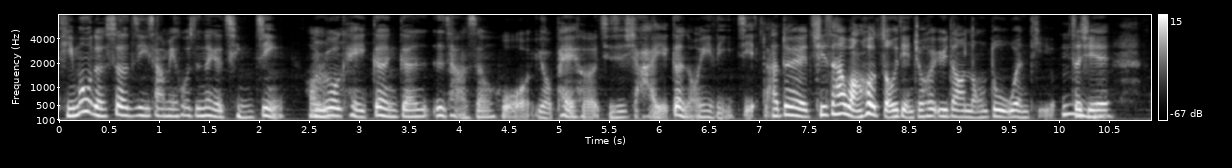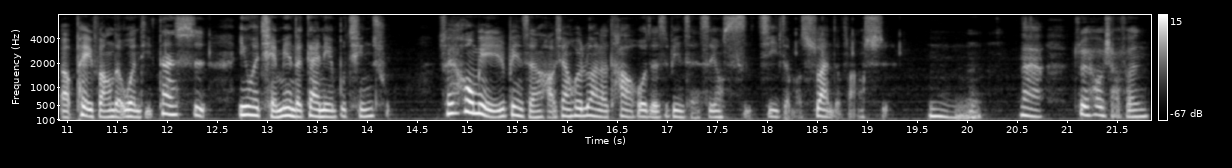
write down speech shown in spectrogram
题目的设计上面，或是那个情境，哦，如果可以更跟日常生活有配合，其实小孩也更容易理解啊。对，其实他往后走一点就会遇到浓度问题这些、嗯、呃配方的问题，但是因为前面的概念不清楚，所以后面也就变成好像会乱了套，或者是变成是用死记怎么算的方式。嗯嗯。那最后小芬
